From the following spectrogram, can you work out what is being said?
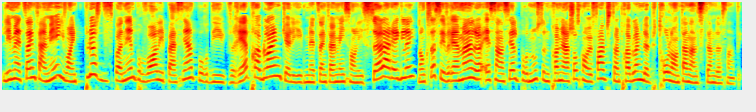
les médecins de famille, ils vont être plus disponibles pour voir les patients pour des vrais problèmes que les médecins de famille sont les seuls à régler. Donc, ça, c'est vraiment là, essentiel pour nous. C'est une première chose qu'on veut faire, puis c'est un problème depuis trop longtemps dans le système de santé.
